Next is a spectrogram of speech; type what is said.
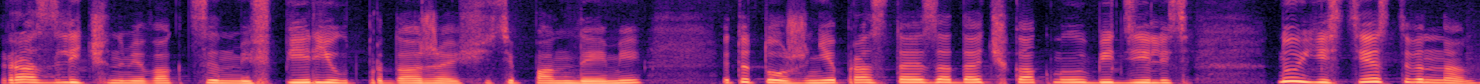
различными вакцинами в период продолжающейся пандемии. Это тоже непростая задача, как мы убедились. Ну и, естественно,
